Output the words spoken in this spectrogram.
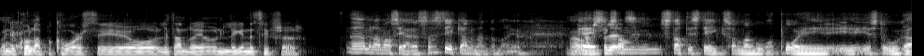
Men du kollar på Corsi och lite andra underliggande siffror. Nej, men avancerad statistik använder man ju. Ja, det är absolut. liksom statistik som man går på i, i, i stora...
